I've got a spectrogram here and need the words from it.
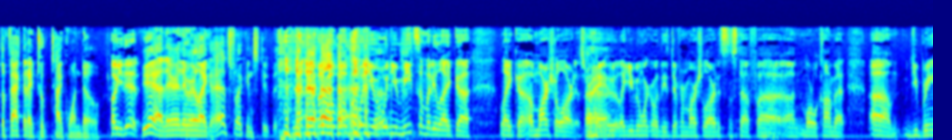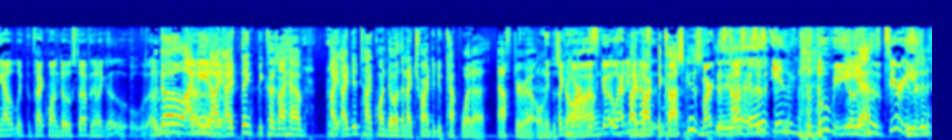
the fact that I took taekwondo. Oh, you did. Yeah, they they were like that's fucking stupid. No, no, but, but, but, when you when you meet somebody like uh, like a, a martial artist, right? Uh-huh. Who, like you've been working with these different martial artists and stuff uh, Mm-hmm. on Mortal Kombat. Um, do you bring out like the Taekwondo stuff, and they're like, oh, oh no, I mean, oh. I, I think because I have I, I did Taekwondo, then I tried to do Capoeira after uh, Only the Like Strong. Mark Disco- how do you like Mark? Dacascos? Mark Dacascos is in the movie, uh, in the series. He's and- in-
